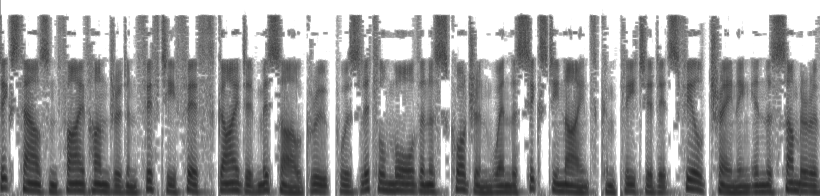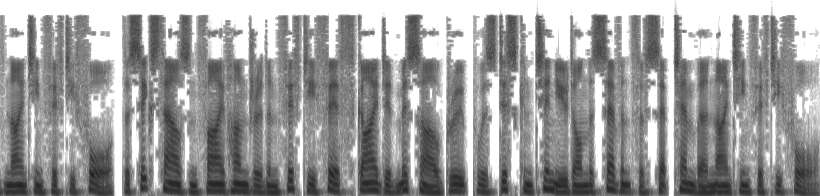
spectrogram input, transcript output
6555th Guided Missile Group was little more than a squadron when the 69th completed its field training in the summer of 1954. The 6555th Guided Missile Group was discontinued on 7 September 1954.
